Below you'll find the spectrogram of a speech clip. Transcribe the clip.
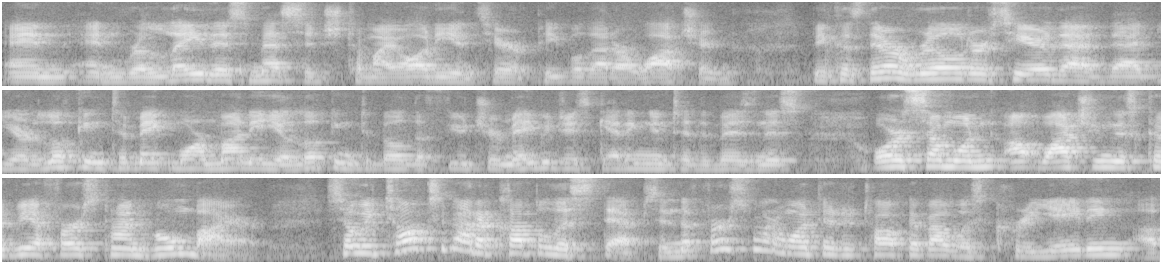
and, and relay this message to my audience here, people that are watching. Because there are realtors here that, that you're looking to make more money, you're looking to build a future, maybe just getting into the business, or someone uh, watching this could be a first time home buyer. So he talks about a couple of steps, and the first one I wanted to talk about was creating a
